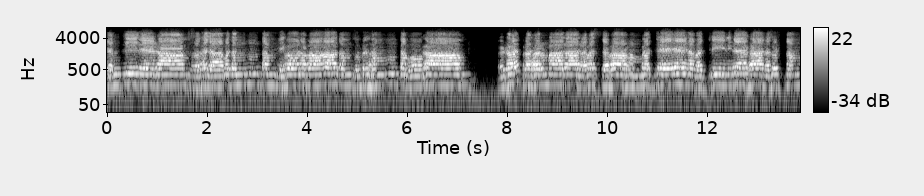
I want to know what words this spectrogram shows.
चञ्चीदेषाम् स्वधयामदन्तम् विहोनपातम् सुबृधम् तमोघाम् ऋषप्रभर्मादानवस्य भावम् वज्रेण वज्रीनि जघानसुष्णम्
